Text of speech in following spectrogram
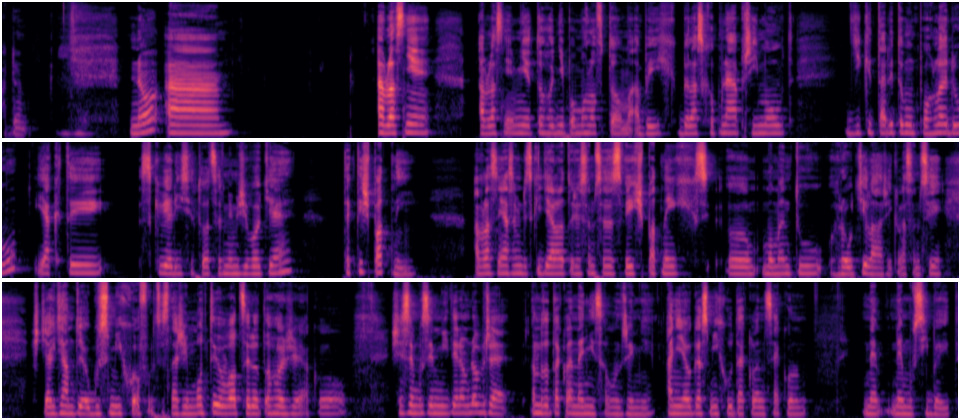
Pardon. No a, a vlastně a vlastně mě to hodně pomohlo v tom, abych byla schopná přijmout díky tady tomu pohledu, jak ty skvělé situace v mém životě, tak ty špatný. A vlastně já jsem vždycky dělala to, že jsem se ze svých špatných uh, momentů hroutila. Říkala jsem si, ještě jak dělám tu jogu smíchu a furt se snažím motivovat se do toho, že, jako, že se musím mít jenom dobře. Ono to takhle není samozřejmě. Ani yoga smíchu takhle se jako ne, nemusí být.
